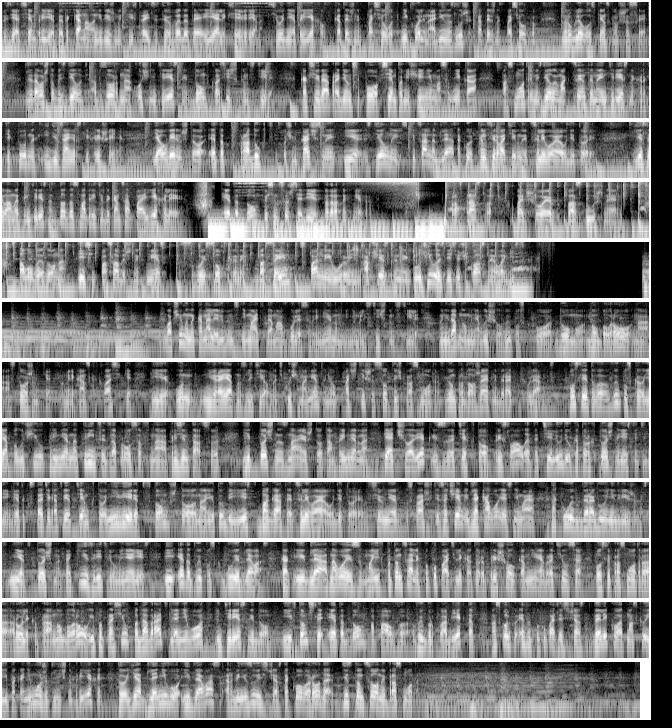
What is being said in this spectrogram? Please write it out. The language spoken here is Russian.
Друзья, всем привет! Это канал о недвижимости и строительстве ВДТ и я Алексей Аверьянов. Сегодня я приехал в коттеджный поселок Николина, один из лучших коттеджных поселков на Рублево-Успенском шоссе, для того, чтобы сделать обзор на очень интересный дом в классическом стиле. Как всегда, пройдемся по всем помещениям особняка, посмотрим и сделаем акценты на интересных архитектурных и дизайнерских решениях. Я уверен, что этот продукт очень качественный и сделанный специально для такой консервативной целевой аудитории. Если вам это интересно, то досмотрите до конца. Поехали! Этот дом 869 квадратных метров. Пространство большое, воздушное. Столовая зона, 10 посадочных мест, свой собственный бассейн, спальный уровень, общественный. Получилась здесь очень классная логистика. Вообще мы на канале любим снимать дома в более современном, минималистичном стиле. Но недавно у меня вышел выпуск по дому Noble Row на Остоженке, в американской классике, и он невероятно взлетел. На текущий момент у него почти 600 тысяч просмотров, и он продолжает набирать популярность. После этого выпуска я получил примерно 30 запросов на презентацию, и точно знаю, что там примерно 5 человек из тех, кто прислал, это те люди, у которых точно есть эти деньги. Это, кстати, ответ тем, кто не верит в том, что на YouTube Ютубе есть богатая целевая аудитория. Вы все мне спрашиваете, зачем и для кого я снимаю такую дорогую недвижимость. Нет, точно, такие зрители у меня есть. И этот выпуск будет для вас. Как и для одного из моих потенциальных покупателей, который пришел ко мне и обратился после просмотра ролика про Noble Row и попросил подобрать для него интересный дом. И в том числе этот дом попал в выборку объектов. Поскольку этот покупатель сейчас далеко от Москвы и пока не может лично приехать, то я для него и для вас организую сейчас сейчас такого рода дистанционный просмотр.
